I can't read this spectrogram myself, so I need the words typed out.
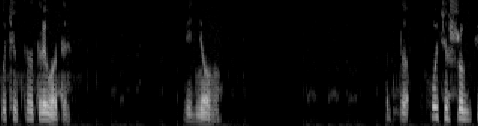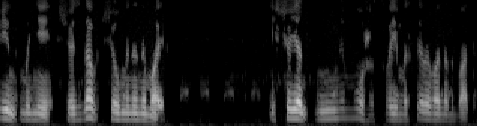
хочу це отримати від нього. Тобто хочу, щоб він мені щось дав, що в мене немає. І що я не можу своїми силами надбати.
